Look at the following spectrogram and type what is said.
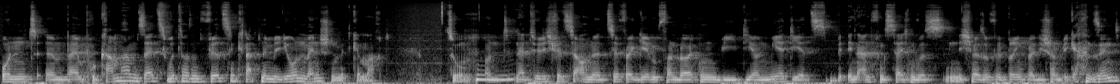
Und ähm, beim Programm haben seit 2014 knapp eine Million Menschen mitgemacht. So, mhm. und natürlich wird es ja auch eine Ziffer geben von Leuten wie dir und mir, die jetzt in Anführungszeichen, wo es nicht mehr so viel bringt, weil die schon vegan sind,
